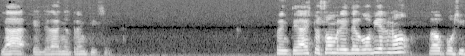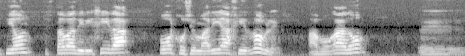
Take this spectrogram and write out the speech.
ya en el año 36. Frente a estos hombres del gobierno, la oposición estaba dirigida por José María Gil Robles, abogado, eh,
